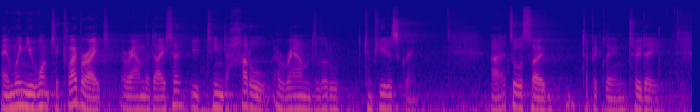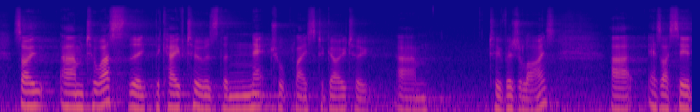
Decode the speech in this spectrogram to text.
And when you want to collaborate around the data, you tend to huddle around the little computer screen. Uh, it's also typically in 2D. So um, to us, the, the Cave 2 is the natural place to go to um, to visualize. Uh, as I said,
